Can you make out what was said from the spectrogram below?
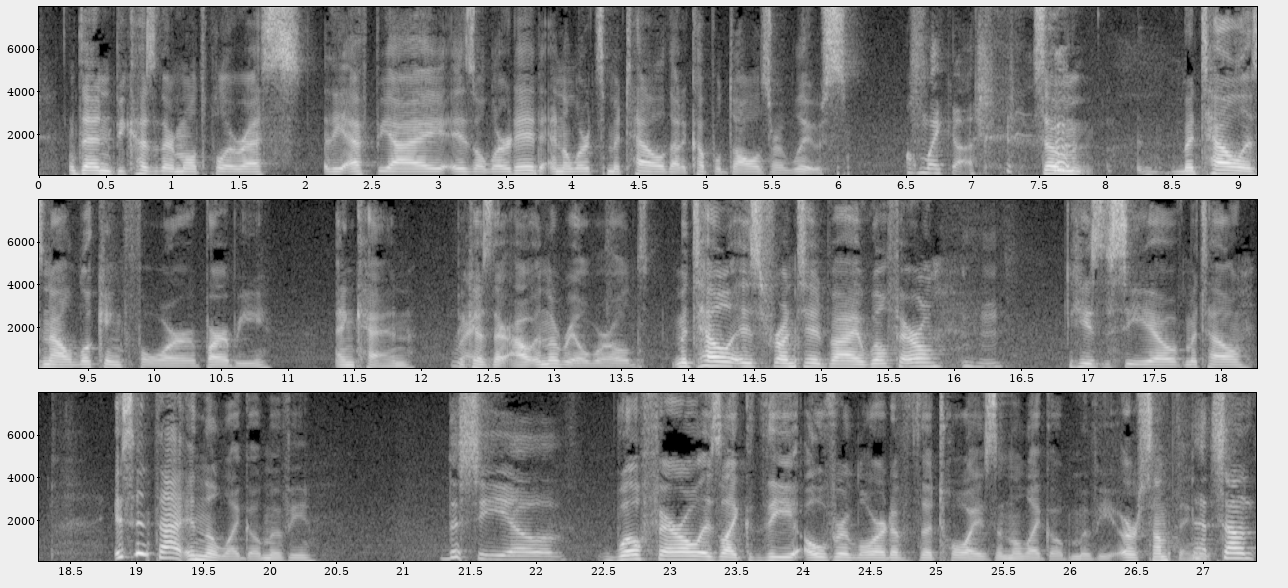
then because of their multiple arrests, the FBI is alerted and alerts Mattel that a couple dolls are loose. Oh my gosh. So Mattel is now looking for Barbie and Ken because Right. they're out in the real world. Mattel is fronted by Will Ferrell. Mm-hmm. He's the CEO of Mattel. Isn't that in the Lego movie? The CEO of Will Ferrell is like the overlord of the toys in the Lego movie or something. That sound.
